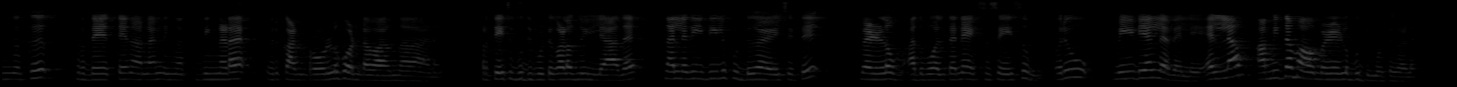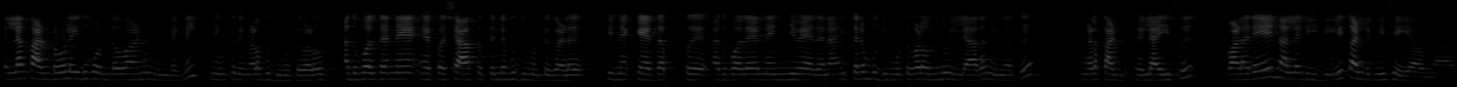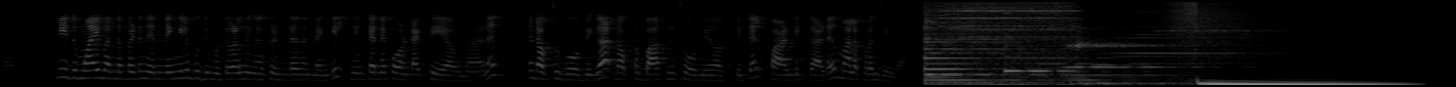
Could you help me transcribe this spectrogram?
നിങ്ങൾക്ക് ഹൃദയത്തെ എന്ന് പറഞ്ഞാൽ നിങ്ങൾക്ക് നിങ്ങളുടെ ഒരു കൺട്രോളിൽ കൊണ്ടുപോകുന്നതാണ്. പ്രത്യേകിച്ച് ബുദ്ധിമുട്ടുകളൊന്നും ഇല്ലാതെ നല്ല രീതിയിൽ ഫുഡ് കഴിച്ചിട്ട് വെള്ളവും അതുപോലെ തന്നെ എക്സസൈസും ഒരു മീഡിയം ലെവലിൽ എല്ലാം അമിതമാകുമ്പോഴേയുള്ള ബുദ്ധിമുട്ടുകൾ. എല്ലാം കൺട്രോൾ ചെയ്ത് കൊണ്ടുപോകുകയാണെന്നുണ്ടെങ്കിൽ നിങ്ങൾക്ക് നിങ്ങളെ ബുദ്ധിമുട്ടുകളും അതുപോലെ തന്നെ ഇപ്പോൾ ശ്വാസത്തിന്റെ ബുദ്ധിമുട്ടുകൾ പിന്നെ കിതപ്പ് അതുപോലെ നെഞ്ഞുവേദന ഇത്തരം ബുദ്ധിമുട്ടുകളൊന്നും ഇല്ലാതെ നിങ്ങൾക്ക് നിങ്ങളെ ലൈഫ് വളരെ നല്ല രീതിയിൽ കണ്ടിന്യൂ ചെയ്യാവുന്നതാണ്. ഇനി ഇതുമായി ബന്ധപ്പെട്ട് എന്തെങ്കിലും ബുദ്ധിമുട്ടുകൾ നിങ്ങൾക്ക് ഉണ്ടെന്നുണ്ടെങ്കിൽ നിങ്ങൾക്ക് എന്നെ കോൺടാക്ട് ചെയ്യാവുന്നതാണ്. ഞാൻ doctor Gopika doctor Basil homeo hospital Pandikkad Malappuram ജില്ല.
